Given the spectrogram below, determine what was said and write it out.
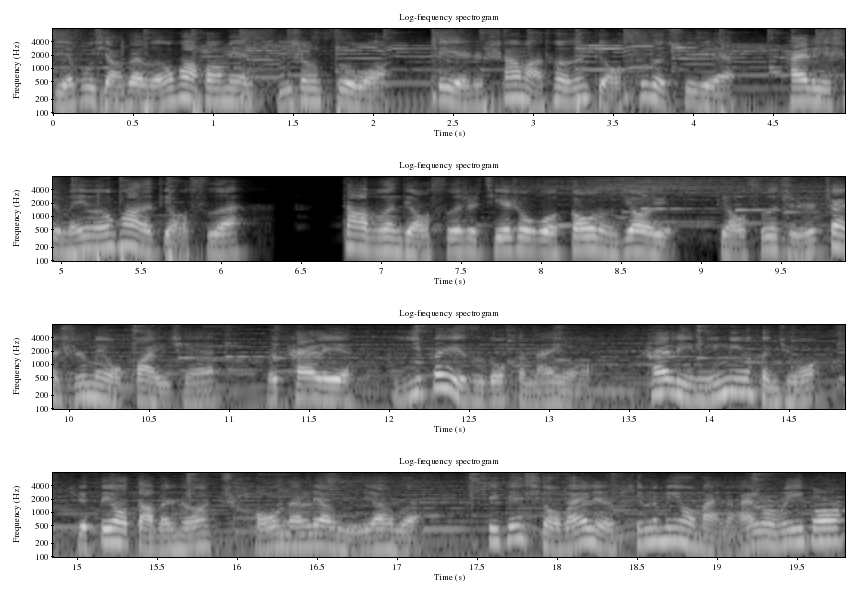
也不想在文化方面提升自我，这也是杀马特跟屌丝的区别。凯莉是没文化的屌丝，大部分屌丝是接受过高等教育，屌丝只是暂时没有话语权，而凯莉一辈子都很难有。凯莉明明很穷，却非要打扮成潮男靓女的样子，这跟小白领拼了命要买个 LV 包，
